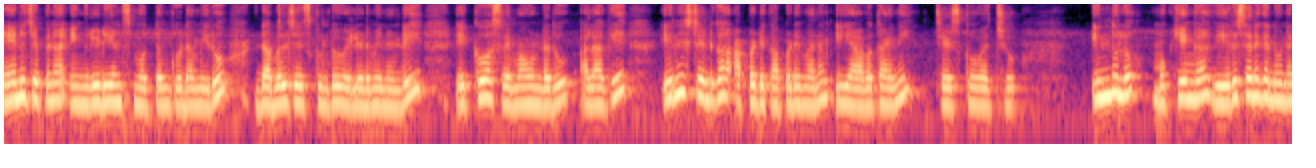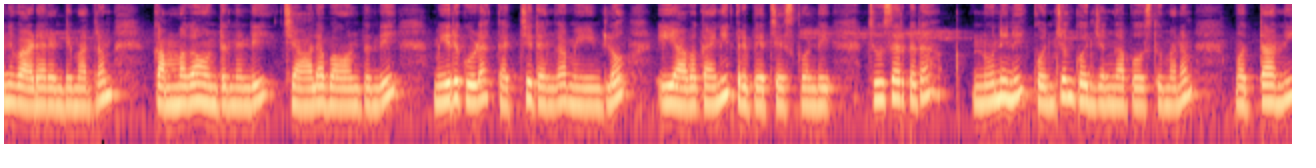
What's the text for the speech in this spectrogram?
నేను చెప్పిన ఇంగ్రీడియంట్స్ మొత్తం కూడా మీరు డబల్ చేసుకుంటూ వెళ్ళడమేనండి. ఎక్కువ శ్రమ ఉండదు. అలాగే ఇన్స్టెంట్గా అప్పటికప్పుడే మనం ఈ ఆవకాయని చేసుకోవచ్చు. ఇందులో ముఖ్యంగా వేరుశనగ నూనెని వాడారంటే మాత్రం కమ్మగా ఉంటుందండి. చాలా బాగుంటుంది. మీరు కూడా ఖచ్చితంగా మీ ఇంట్లో ఈ ఆవకాయని ప్రిపేర్ చేసుకోండి. చూసారు కదా నూనెని కొంచెం కొంచెంగా పోస్తూ మనం మొత్తాన్ని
